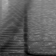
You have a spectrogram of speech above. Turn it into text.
right.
